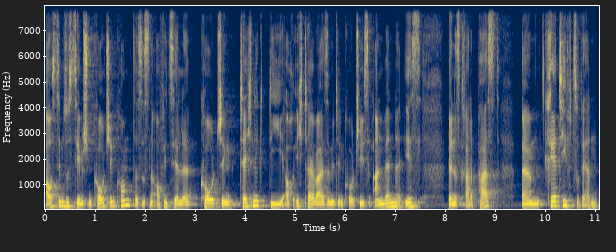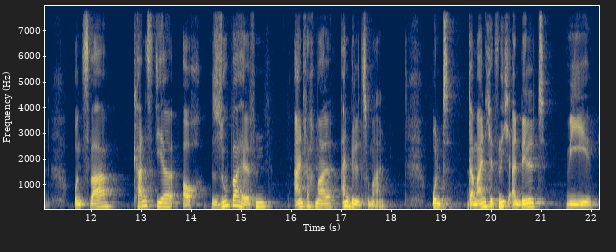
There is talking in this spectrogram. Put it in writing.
aus dem systemischen Coaching kommt. Das ist eine offizielle Coaching-Technik, die auch ich teilweise mit den Coaches anwende, ist, wenn es gerade passt, ähm, kreativ zu werden. Und zwar kann es dir auch super helfen, einfach mal ein Bild zu malen. Und da meine ich jetzt nicht ein Bild wie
